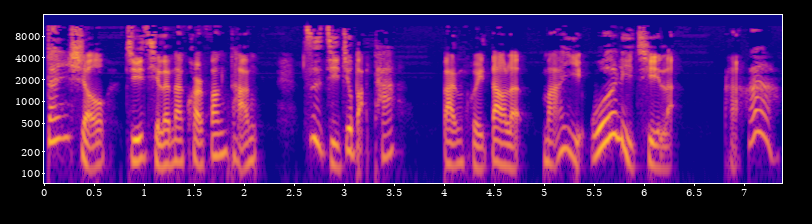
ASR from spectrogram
单手举起了那块方糖，自己就把它搬回到了蚂蚁窝里去了。哈哈，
